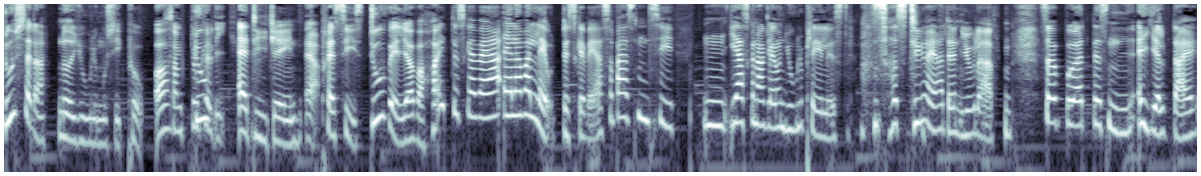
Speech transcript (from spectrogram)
du sætter noget julemusik på, og Som du kan lide. er DJ'en. Ja. Præcis. Du vælger, hvor højt det skal være, eller hvor lavt det skal være. Så bare sådan sige, mm, jeg skal nok lave en juleplaylist, og så styrer jeg den juleaften. Så burde det sådan at hjælpe dig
